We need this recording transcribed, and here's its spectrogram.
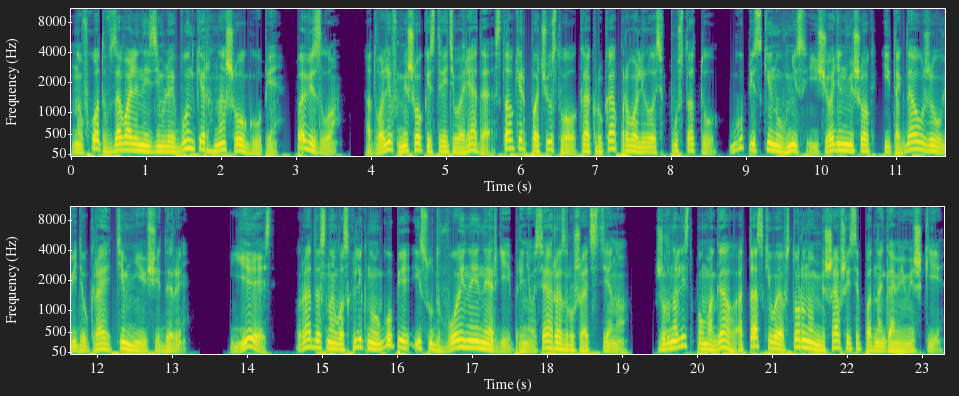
Но вход в заваленный землей бункер нашел Гуппи. Повезло. Отвалив мешок из третьего ряда, сталкер почувствовал, как рука провалилась в пустоту. Гуппи скинул вниз еще один мешок и тогда уже увидел край темнеющей дыры. «Есть!» Радостно воскликнул Гуппи и с удвоенной энергией принялся разрушать стену. Журналист помогал, оттаскивая в сторону мешавшиеся под ногами мешки.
